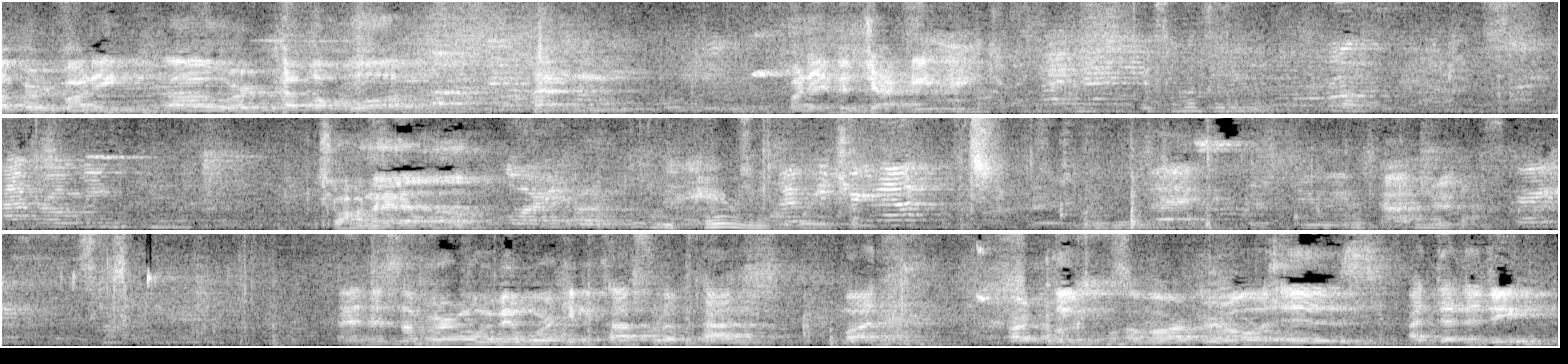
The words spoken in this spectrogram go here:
Up, everybody? Uh, we're Pep Balboa, and my name is Jackie. Is someone sitting here? No. I'm Romy. Chanel. Lauren. Your hair's in my I'm way. Katrina. Patrick. Grace. And this is a mural we've been working in class for the past month. Our theme of our mural is identity.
